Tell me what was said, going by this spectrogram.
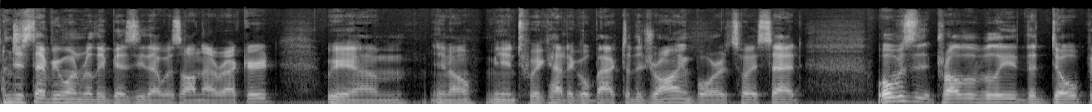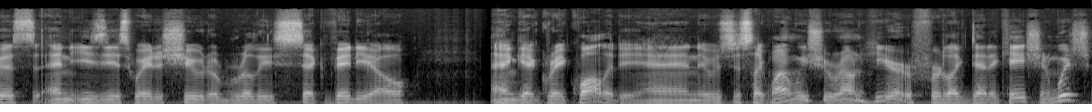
and just everyone really busy that was on that record we um you know me and twig had to go back to the drawing board so i said what was it probably the dopest and easiest way to shoot a really sick video and get great quality and it was just like why don't we shoot around here for like dedication which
